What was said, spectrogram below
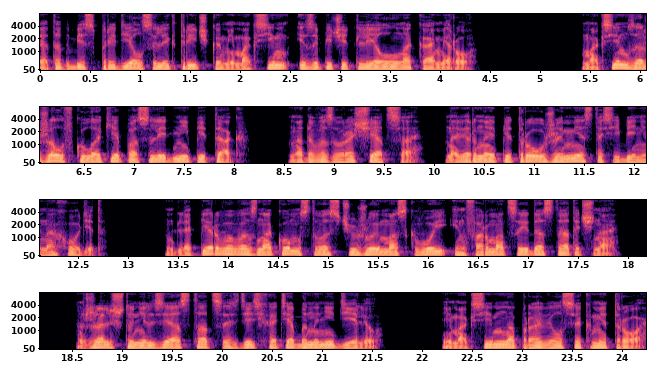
Этот беспредел с электричками Максим и запечатлел на камеру. Максим зажал в кулаке последний пятак. Надо возвращаться. Наверное, Петро уже места себе не находит. Для первого знакомства с чужой Москвой информации достаточно. Жаль, что нельзя остаться здесь хотя бы на неделю. И Максим направился к метро.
